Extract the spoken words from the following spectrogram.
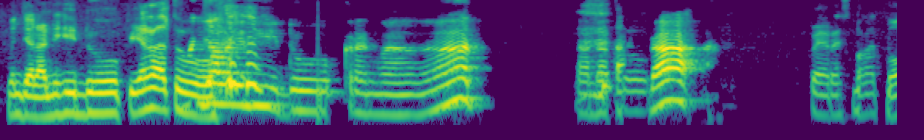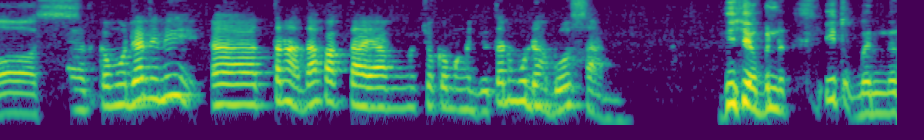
menjalani hidup ya nggak tuh Menjalani hidup keren banget. Tanda-tanda. beres banget bos Eh, Kemudian ini eh, ternyata fakta yang cukup mengejutkan mudah bosan. iya bener itu bener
